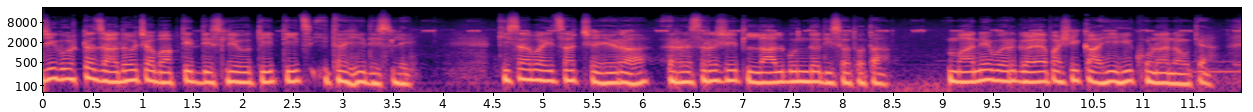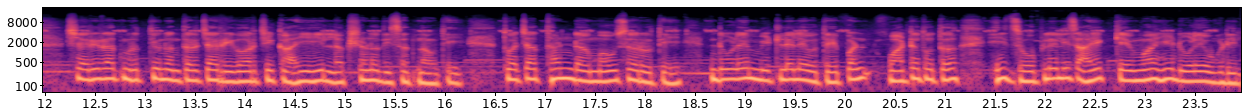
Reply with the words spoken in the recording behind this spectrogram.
जी गोष्ट जाधवच्या बाबतीत दिसली होती तीच इथंही दिसली. किसाबाईचा चेहरा रसरशीत लालबुंद दिसत होता. मानेवर गळ्यापाशी काहीही खुणा नव्हत्या. शरीरात मृत्यूनंतरच्या रिगॉरची काहीही लक्षणं दिसत नव्हती. त्वचा थंड मौसर होती. डोळे मिटलेले होते पण वाटत होतं ही झोपलेलीच आहे केव्हा ही डोळे उघडील.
